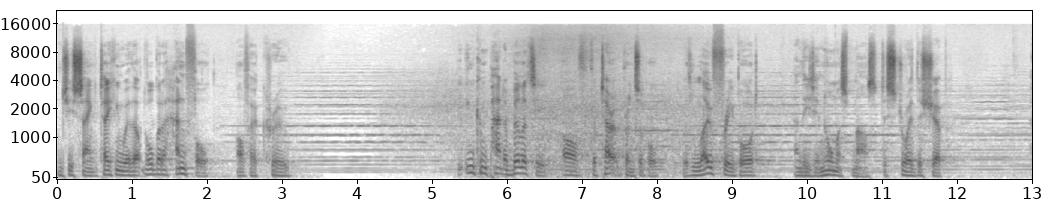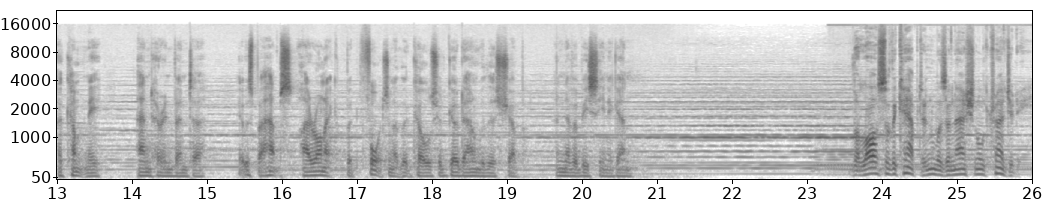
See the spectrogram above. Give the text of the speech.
and she sank, taking with her all but a handful of her crew. The incompatibility of the turret principle with low freeboard and these enormous masts destroyed the ship, her company, and her inventor. It was perhaps ironic but fortunate that Coles should go down with this ship and never be seen again. The loss of the captain was a national tragedy,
